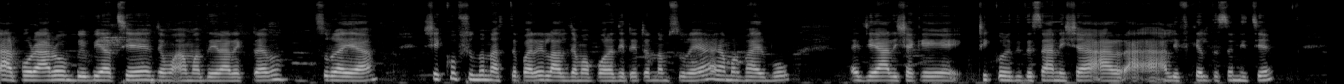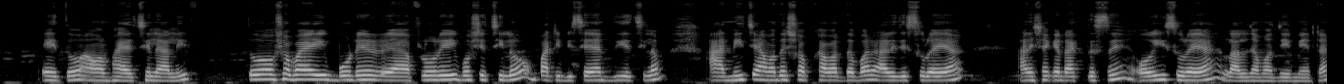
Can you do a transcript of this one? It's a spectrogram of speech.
তারপর আরও বেবি আছে, যেমন আমাদের আরেকটা সুরাইয়া। সে খুব সুন্দর নাচতে পারে, লাল জামা পরা, যেটা এটার নাম সুরাইয়া। আমার ভাইয়ের বউ, এই যে আলিশাকে ঠিক করে দিতেছে আনিশা আর আলিফ খেলতেছে নিচে। এই তো, আমার ভাইয়ের ছেলে আলিফ। তো সবাই বোর্ডের ফ্লোরেই বসেছিল, পাটি বিছিয়ে দিয়েছিলাম। আর নিচে আমাদের সব খাবার দাবার আর এই যে সুরাইয়া, আনিশাকে ডাকতেছে, ওই সুরাইয়া লাল জামা যে মেয়েটা,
